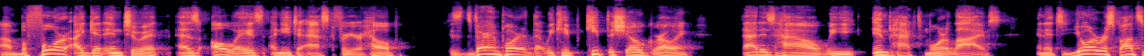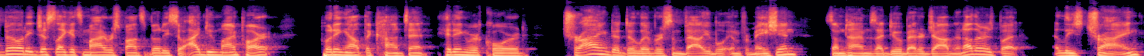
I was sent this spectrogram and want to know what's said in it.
Um, before I get into it, as always, I need to ask for your help because it's very important that we keep keep the show growing. That is how we impact more lives. And it's your responsibility, just like it's my responsibility. So I do my part, putting out the content, hitting record, trying to deliver some valuable information Sometimes I do a better job than others, but at least trying.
